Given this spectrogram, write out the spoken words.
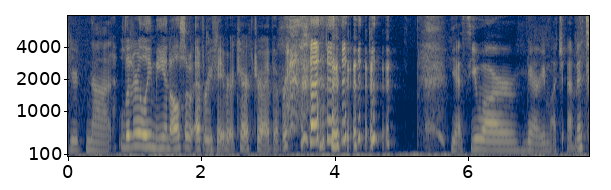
you're not. Literally me and also every favorite character I've ever had. yes, you are very much Emmett.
